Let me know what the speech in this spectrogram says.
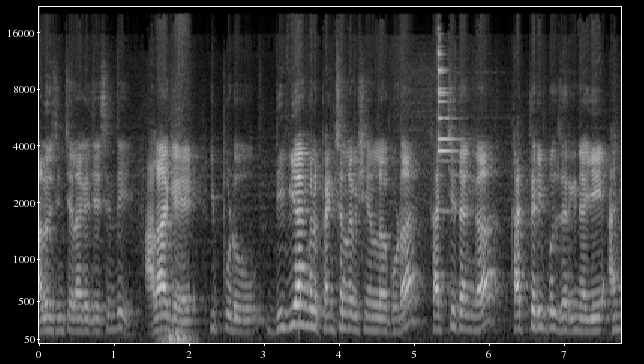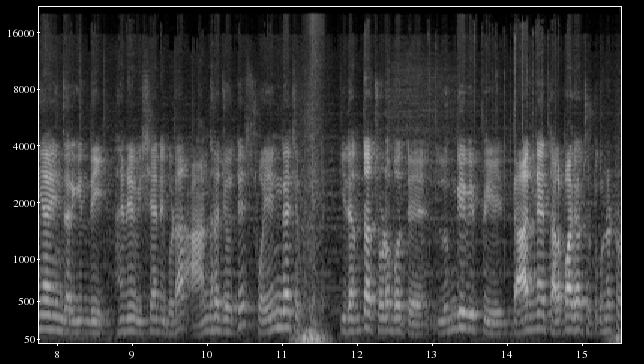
ఆలోచించేలాగా చేసింది. అలాగే ఇప్పుడు దివ్యాంగుల పెన్షన్ల విషయంలో కూడా ఖచ్చితంగా కత్తిరింపులు జరిగినాయి అన్యాయం జరిగింది అనే విషయాన్ని కూడా ఆంధ్రజ్యోతి స్వయంగా చెప్తుంది. ఇదంతా చూడబోతే లుంగి విప్పి దాన్నే తలపాగా చుట్టుకున్నట్టు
